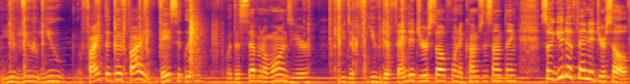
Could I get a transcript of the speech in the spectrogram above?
you you you fight the good fight basically with the seven of wands here You def- you've defended yourself when it comes to something. So you defended yourself.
